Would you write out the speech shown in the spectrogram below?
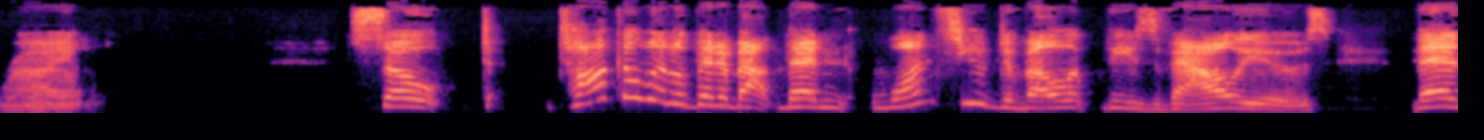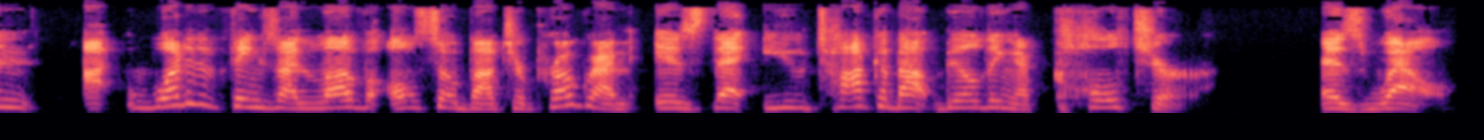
Right. You know? So, t- talk a little bit about then once you develop these values, then I, one of the things I love also about your program is that you talk about building a culture as well.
